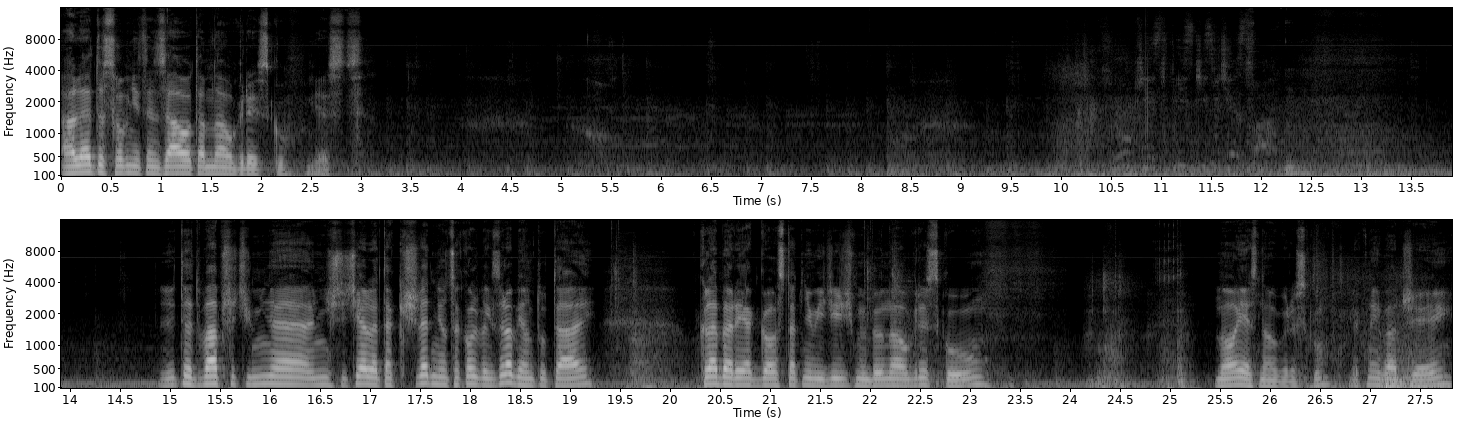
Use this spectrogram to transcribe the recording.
Ale dosłownie ten zao tam na ogrysku jest. I te dwa przeciwne niszczyciele tak średnio cokolwiek zrobią tutaj. Kleber, jak go ostatnio widzieliśmy, był na ogrysku. No, jest na ogrysku. Jak najbardziej.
